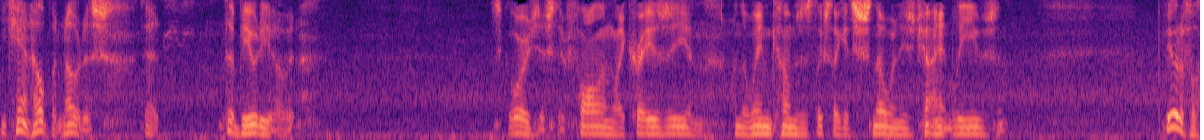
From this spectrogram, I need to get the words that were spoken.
you can't help but notice that the beauty of it. It's gorgeous. They're falling like crazy, and when the wind comes, it looks like it's snowing these giant leaves. And beautiful.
